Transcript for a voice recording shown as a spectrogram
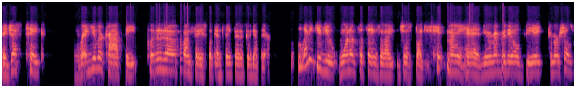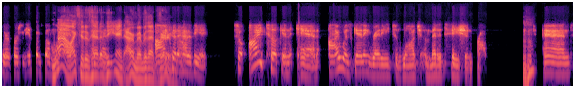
They just take regular copy, put it up on Facebook, and think that it's going to get there. Let me give you one of the things that I just like hit my head. You remember the old V8 commercials where a person hits themselves? Wow. I could have had a Okay. V8. I remember that I could have well. had a V8. So I took an ad. I was getting ready to launch a meditation program. Mhm. And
